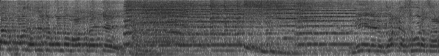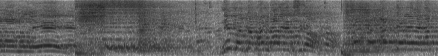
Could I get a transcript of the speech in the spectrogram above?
ಸರ್ಪ ಹೆಸರಿಟ್ಟುಕೊಂಡ ಮಾತ್ರಕ್ಕೆ ನೀನೇನು ದೊಡ್ಡ ಸೂರ ಸರದಾರನಲ್ಲೇ ನಿಮ್ಮಂತ ಎಬ್ಸಿದ ಬಂಡ ನತ್ಯ ಮೇಲೆ ನತ್-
